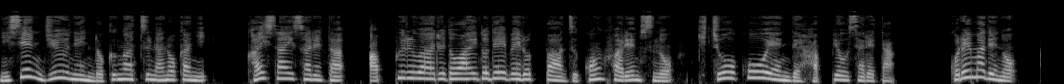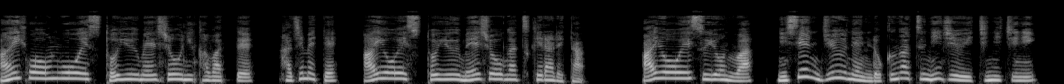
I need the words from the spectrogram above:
2010年6月7日に開催された Apple World Wide Developers Conference の基調講演で発表された。これまでの iPhone OS という名称に代わって初めて iOS という名称が付けられた。iOS 4は2010年6月21日に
